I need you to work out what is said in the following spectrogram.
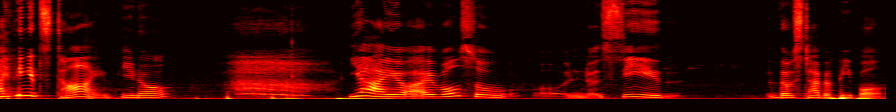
I think it's time you know? Yeah I, i've also uh, see those type of people.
